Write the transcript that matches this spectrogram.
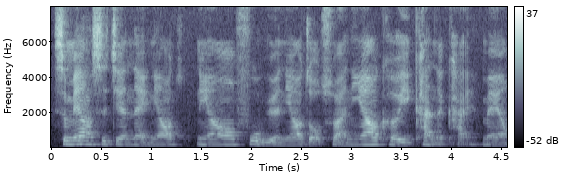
什么样的时间内，你要你要复原，你要走出来，你要可以看得开，没有，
